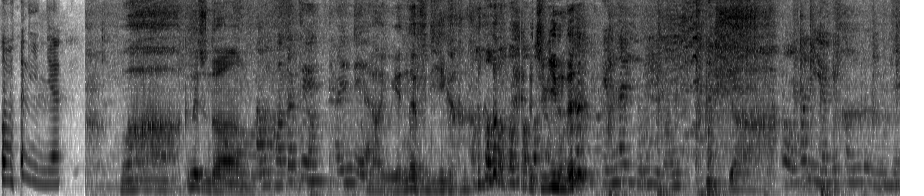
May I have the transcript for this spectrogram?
가만히 있냐? 와 끝내준다 아, 바깥에 다 했네요. 야 이거 옛날 분위기가 죽이는데? 옛날 분위기 너무. 야 어, 어머니 여기 방도 보세요.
